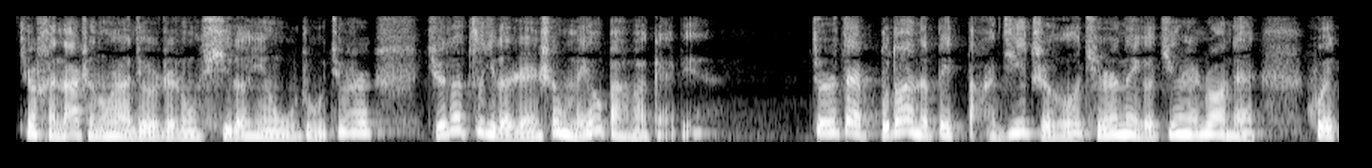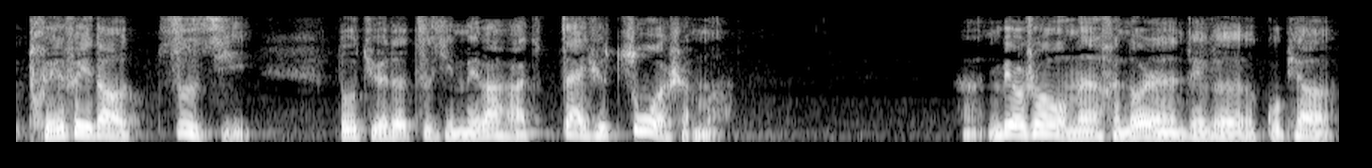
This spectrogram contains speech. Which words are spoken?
其实很大程度上就是这种习得性无助，就是觉得自己的人生没有办法改变。就是在不断的被打击之后，其实那个精神状态会颓废到自己都觉得自己没办法再去做什么啊！你比如说，我们很多人这个股票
